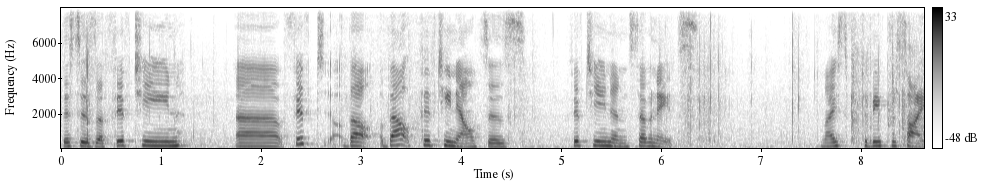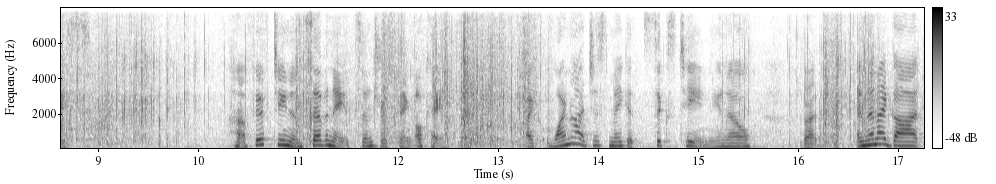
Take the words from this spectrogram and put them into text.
This is a 15, uh, 50, about about 15 ounces, 15 and 7 eighths. Nice to be precise. 15 and 7 eighths, interesting. Okay, like why not just make it 16, you know? But, and then I got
